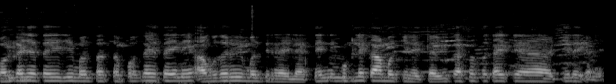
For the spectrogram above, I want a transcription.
पंकजाताई जी म्हणतात तर पंकजाताईने अगोदरही मंत्री राहिल्या त्यांनी कुठले कामं केले का विकासाचं काय के- केलंय का नाही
